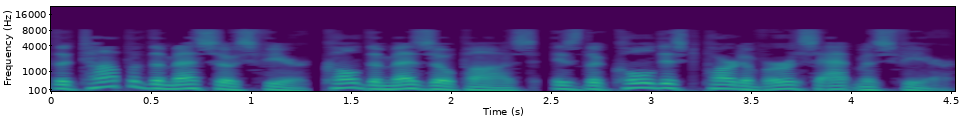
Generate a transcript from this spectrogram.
The top of the mesosphere, called the mesopause, is the coldest part of Earth's atmosphere.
